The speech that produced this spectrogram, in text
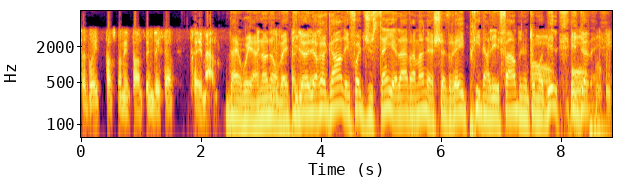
Ça doit être parce qu'on est en train de les faire très mal. Ben oui, ah, non, non. Ben, puis le, regard, des fois, de Justin, il a l'air vraiment d'un chevreuil pris dans les phares d'une automobile. Oh, et, oh, oui.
